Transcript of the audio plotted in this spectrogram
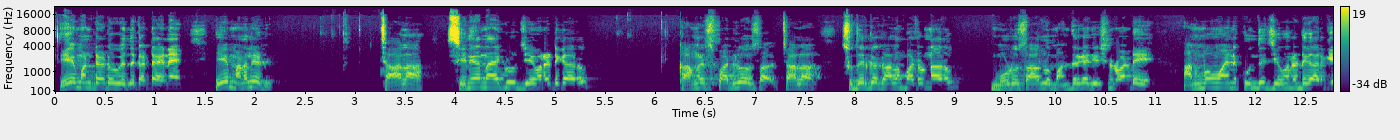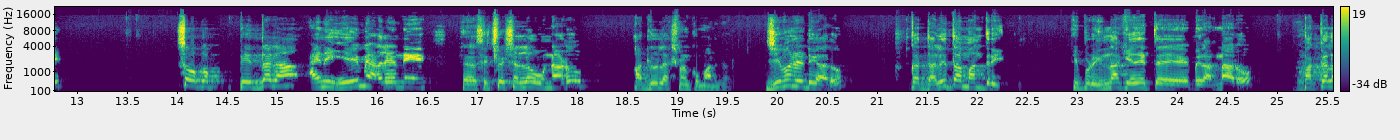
ఏమంటాడు? ఎందుకంటే ఆయన ఏం అనలేడు. చాలా సీనియర్ నాయకుడు జీవన్ రెడ్డి గారు కాంగ్రెస్ పార్టీలో చాలా సుదీర్ఘ కాలం పాటు ఉన్నారు. మూడు సార్లు మంత్రిగా చేసినటువంటి అనుభవం ఆయనకు ఉంది జీవన్ రెడ్డి గారికి. సో ఒక పెద్దగా ఆయన ఏమి అడలేని సిచ్యువేషన్లో ఉన్నాడు అడ్లు లక్ష్మణ్ కుమార్ గారు. జీవన్ రెడ్డి గారు ఒక దళిత మంత్రి. ఇప్పుడు ఇందాక ఏదైతే మీరు అన్నారో పక్కల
